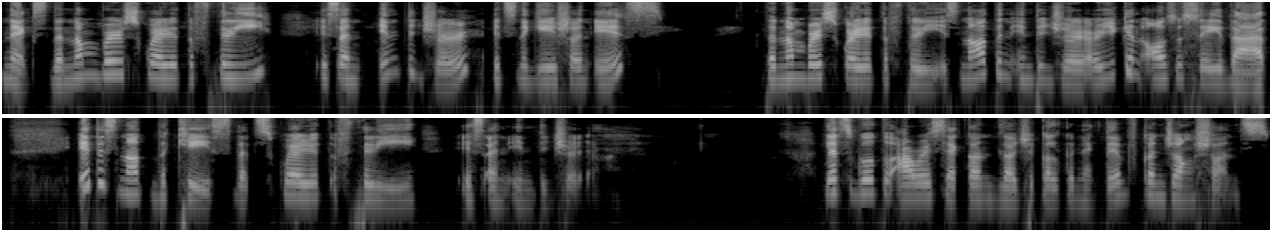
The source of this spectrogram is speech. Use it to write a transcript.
Next, the number square root of 3 is an integer. Its negation is the number square root of 3 is not an integer or you can also say that it is not the case that square root of 3 is an integer. Let's go to our second logical connective, conjunctions.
